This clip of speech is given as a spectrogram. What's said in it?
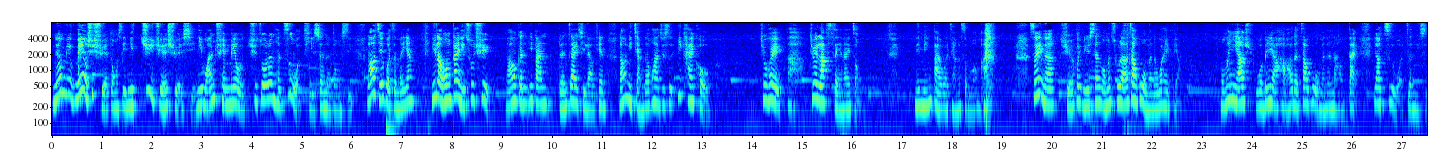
你又没有没有去学东西，你拒绝学习，你完全没有去做任何自我提升的东西，然后结果怎么样？你老公带你出去，然后跟一般人在一起聊天，然后你讲的话就是一开口就会啊，就会拉屎那一种。你明白我讲什么吗？所以呢，学会女生，我们除了要照顾我们的外表，我们也要我们也要好好的照顾我们的脑袋，要自我增值。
